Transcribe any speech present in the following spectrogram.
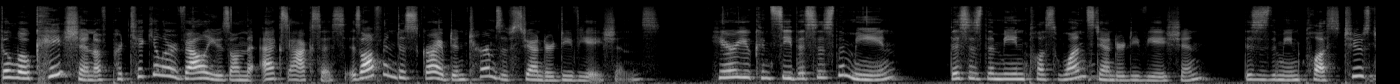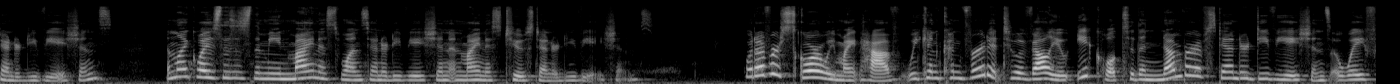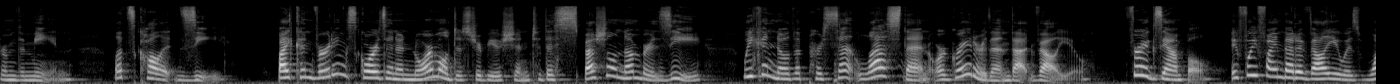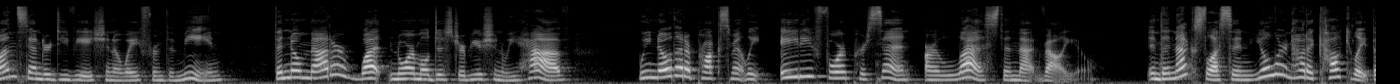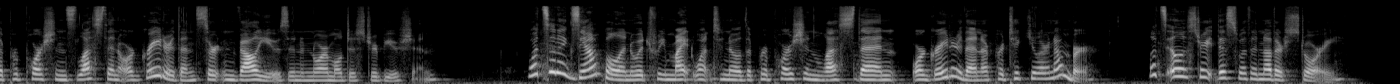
The location of particular values on the x-axis is often described in terms of standard deviations. Here you can see this is the mean, this is the mean plus one standard deviation, this is the mean plus two standard deviations, and likewise this is the mean minus one standard deviation and minus two standard deviations. Whatever score we might have, we can convert it to a value equal to the number of standard deviations away from the mean. Let's call it z. By converting scores in a normal distribution to this special number z, we can know the percent less than or greater than that value. For example, if we find that a value is one standard deviation away from the mean, then no matter what normal distribution we have, we know that approximately 84% are less than that value. In the next lesson, you'll learn how to calculate the proportions less than or greater than certain values in a normal distribution. What's an example in which we might want to know the proportion less than or greater than a particular number? Let's illustrate this with another story.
